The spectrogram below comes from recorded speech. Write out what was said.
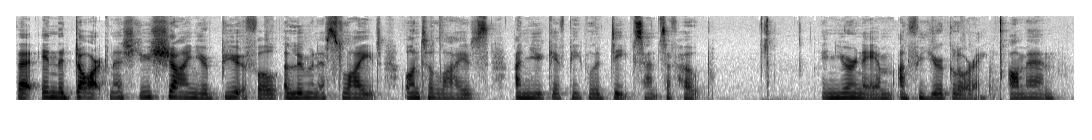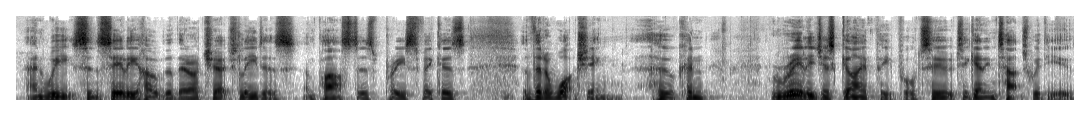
that in the darkness you shine your beautiful, luminous light onto lives and you give people a deep sense of hope in your name and for your glory. Amen. And we sincerely hope that there are church leaders and pastors, priests, vicars that are watching who can really just guide people to, to get in touch with you,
